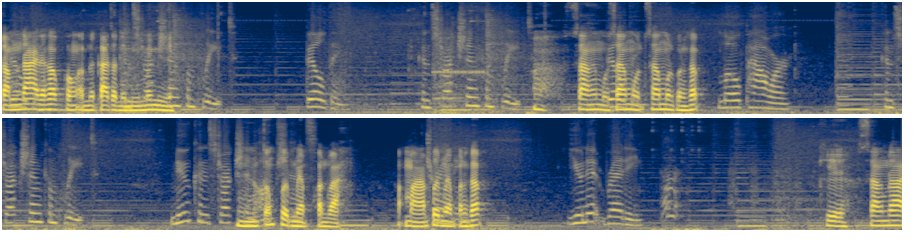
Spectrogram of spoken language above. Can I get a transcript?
จำได้แล้วครับของอเมริกาตัวไหนมีไม่มี Construction complete. Building. Construction complete. อะสร้างให้หมดสร้างหมดสร้างหมดก่อนครับ Low power. Construction complete. New อื construction มต้องเปิดแมป options. ก่อนว่ะเอาหมาเปิดแมปก่อนครับ Unit ready. โอเคสร้างได้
